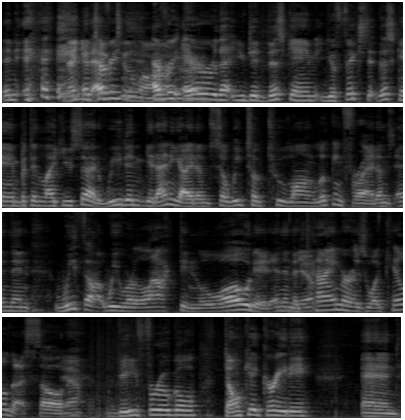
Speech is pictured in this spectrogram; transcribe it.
and, Then you and took every too long, every or- error that you did this game, you fixed it this game. But then, like you said, we didn't get any items, so we took too long looking for items, and then we thought we were locked and loaded, and then the Yep. timer is what killed us. So Yeah. be frugal, don't get greedy, and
